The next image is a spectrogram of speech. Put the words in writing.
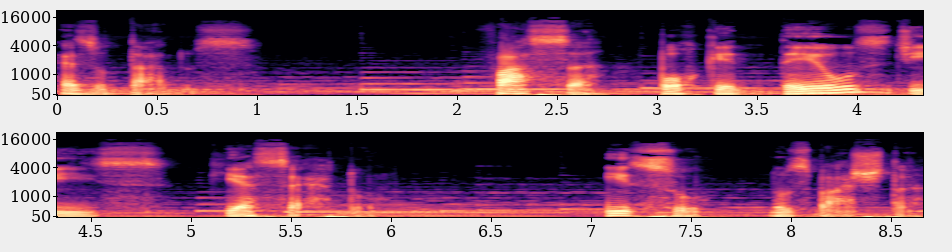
resultados. Faça porque Deus diz que é certo. Isso nos basta.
